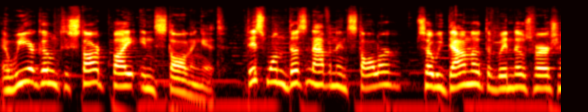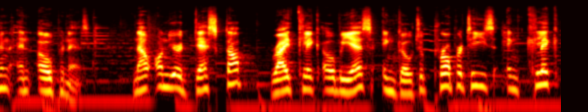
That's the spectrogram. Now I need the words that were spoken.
and we are going to start by installing it. This one doesn't have an installer, so we download the Windows version and open it. Now on your desktop, right click OBS and go to properties and click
